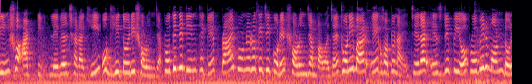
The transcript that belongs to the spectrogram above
তিনশো আটটি লেবেল ছাড়া ঘি ও ঘি তৈরি সরঞ্জাম। প্রতিটি টিন থেকে প্রায় পনেরো কেজি করে সরঞ্জাম পাওয়া যায়। শনিবার এ ঘটনায় জেলার এসডিপিও প্রবীর মণ্ডল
